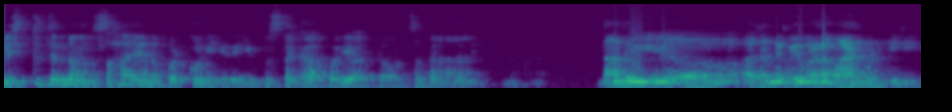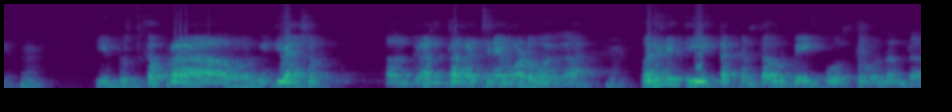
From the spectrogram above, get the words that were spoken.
ಎಷ್ಟು ಜನ ಒಂದು ಸಹಾಯನ ಪಡ್ಕೊಂಡಿದ್ದೀರಿ ಈ ಪುಸ್ತಕ ಬರೆಯುವಂತ ಒಂದು ಸಂದರ್ಭದಲ್ಲಿ? ನಾನು ಅದನ್ನ ವಿವರಣೆ ಮಾಡಿಬಿಡ್ತೀನಿ ಈ ಪುಸ್ತಕ ಪ್ರ ಇತಿಹಾಸ ಗ್ರಂಥ ರಚನೆ ಮಾಡುವಾಗ ಪರಿಣಿತಿ ಇರ್ತಕ್ಕಂಥವ್ರು ಬೇಕು ಅಂತ ಒಂದೊಂದು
